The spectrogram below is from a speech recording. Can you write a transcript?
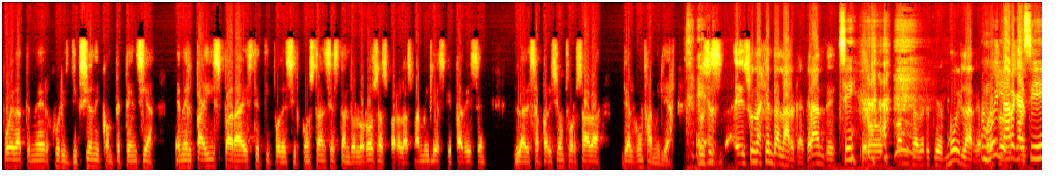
pueda tener jurisdicción y competencia en el país para este tipo de circunstancias tan dolorosas para las familias que padecen la desaparición forzada de algún familiar. Entonces, es una agenda larga, grande, sí. pero vamos a ver que muy larga. muy larga, sí.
